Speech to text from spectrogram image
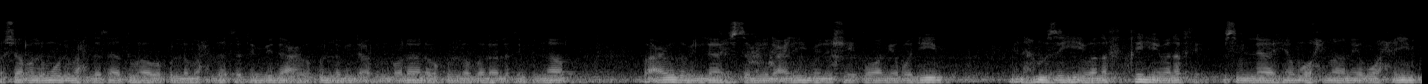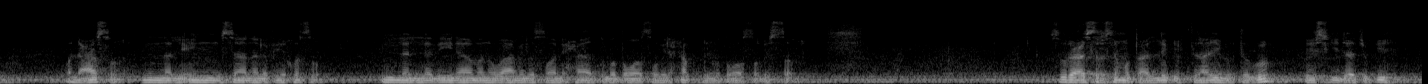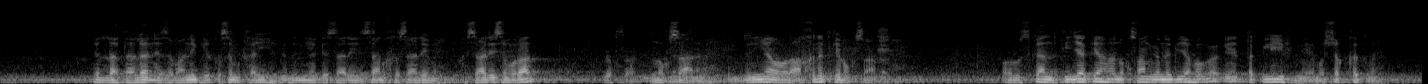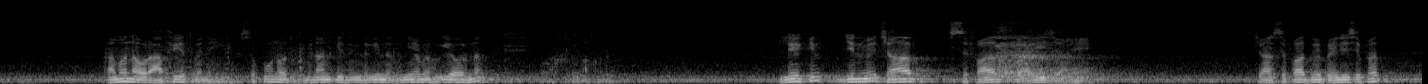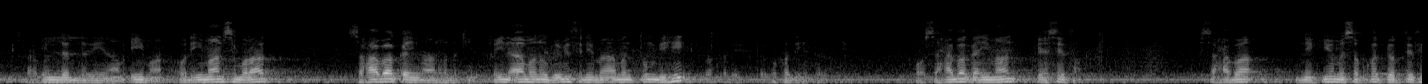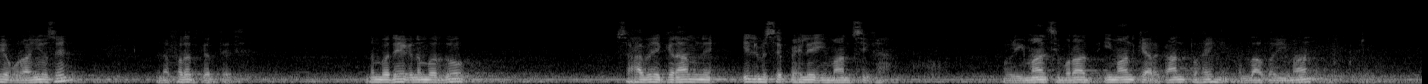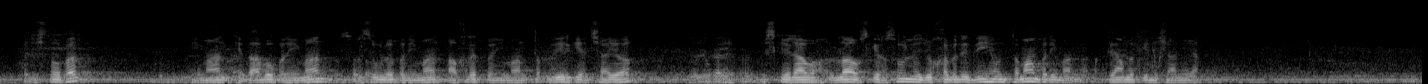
وشر الأمور محدثاتها وكل محدثة بدعة وكل بدعة ضلالة وكل ضلالة في النار. فأعوذ بالله السميع العليم من الشيطان الرجيم، من همزه ونفخه ونفثه. بسم الله الرحمن الرحيم. والعصر، إن الإنسان لفي خسر. إلا الذين آمنوا وعملوا الصالحات وتواصوا بالحق وتواصوا بالصبر. سورہ عصر سے متعلق ابتدائی گفتگو پیش کی جا چکی ہے۔ اللہ تعالیٰ نے زمانے کی قسم کھائی ہے کہ دنیا کے سارے انسان خسارے میں خسارے سے مراد نقصان۔ میں دنیا اور آخرت کے نقصان میں اور اس کا نتیجہ کیا ہے نقصان کا نتیجہ ہوگا کہ تکلیف میں مشقت میں۔ امن اور عافیت میں نہیں ہے۔ سکون اور اطمینان کی زندگی نہ دنیا میں ہوگی اور نہ آخرت۔ لیکن جن میں چار صفات پائی جائیں چار صفات میں پہلی صفت الدین ایمان، اور ایمان سے مراد صحابہ کا ایمان ہونا چاہیے۔ فین امن و بمثل ما امن تم بھی اور صحابہ کا ایمان کیسے تھا؟ صحابہ نیکیوں میں سبقت کرتے تھے، برائیوں سے نفرت کرتے تھے۔ نمبر ایک، نمبر دو، صحابہ کرام نے علم سے پہلے ایمان سیکھا۔ اور ایمان سے مراد، ایمان کے ارکان تو ہے ہی۔ اللہ پر ایمان، فرشتوں پر ایمان، کتابوں پر ایمان، رسولوں پر ایمان، آخرت پر ایمان، تقدیر کی اچھائی اور اس کے علاوہ اللہ، اس کے رسول نے جو خبریں دی ہیں، ان تمام پر ایمان لانا، قیامت کی نشانیاں۔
